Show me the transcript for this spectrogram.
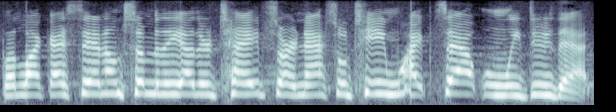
But like I said on some of the other tapes, our national team wipes out when we do that.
